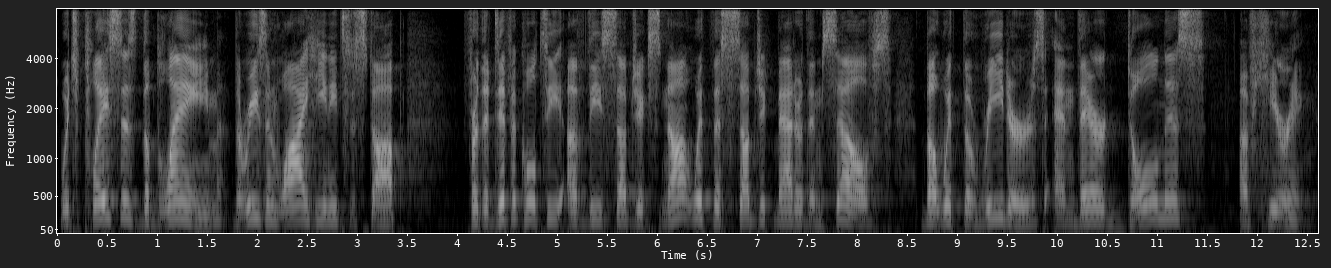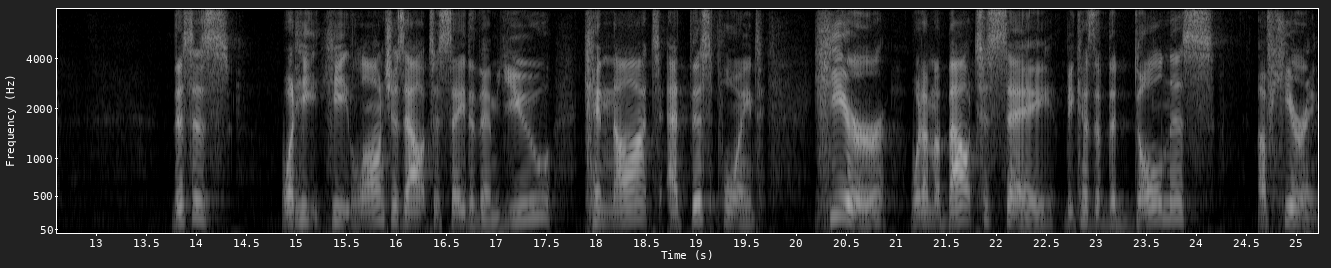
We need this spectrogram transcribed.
which places the blame, the reason why he needs to stop, for the difficulty of these subjects, not with the subject matter themselves, but with the readers and their dullness of hearing. This is what he, he launches out to say to them. You cannot, at this point, hear what I'm about to say because of the dullness of hearing.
